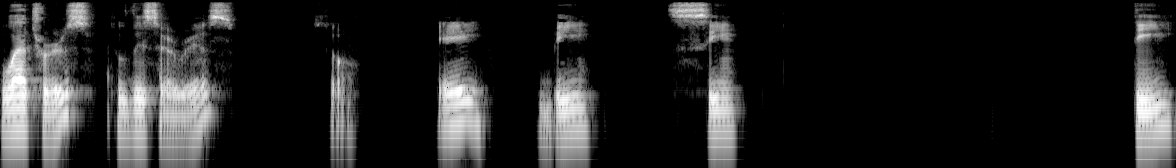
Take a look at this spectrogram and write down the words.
letters to these areas. So A, B, C D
